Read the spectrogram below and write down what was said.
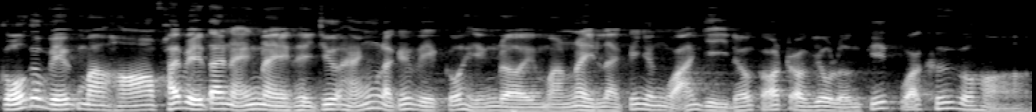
của cái việc mà họ phải bị tai nạn này thì chưa hẳn là cái việc của hiện đời, mà này là cái nhân quả gì đó có trong vô lượng kiếp quá khứ của họ.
